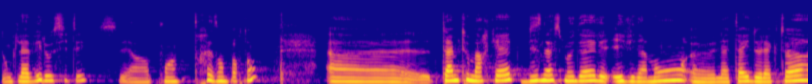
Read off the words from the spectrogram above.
Donc la vélocité, c'est un point très important. Time to market, business model, évidemment, la taille de l'acteur.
